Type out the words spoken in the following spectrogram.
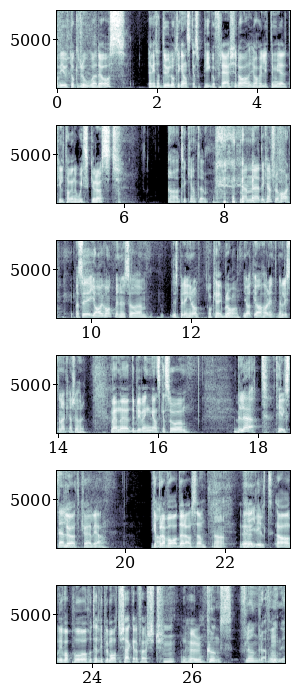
var vi ute och roade oss. Jag vet att du låter ganska så pigg och fräsch idag. Jag har ju lite mer tilltagande whiskyröst. Ja, tycker jag inte. Men eh, det kanske du har. Alltså, jag har ju vant mig nu, så eh, det spelar ingen roll. Okej, bra. Jag, jag hör inte, men lyssnarna kanske hör. Men eh, det blev en ganska så Blöt tillställning. blöt kväll, ja. Vilka Ja. bravader alltså. Ja. Hej vilt. Ja, vi var på Hotell Diplomat och käkade först. Eller hur? Kungsflundra för min del.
